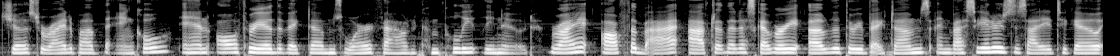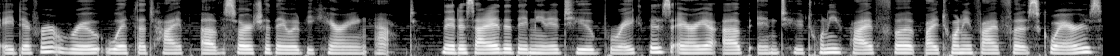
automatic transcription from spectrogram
just right above the ankle, and all three of the victims were found completely nude. Right off the bat, after the discovery of the three victims, investigators decided to go a different route with the type of search that they would be carrying out. They decided that they needed to break this area up into 25 foot by 25 foot squares,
